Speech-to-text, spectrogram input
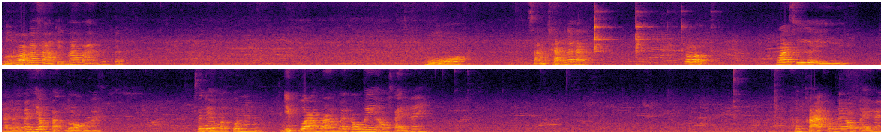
หมูทอดละสามสิบห้าบาทเพื่อนๆหมูสามชั้นนะคะ ก็ว่าซื้อไอ้อะไรนะยำผักดองมา แสดงว่าคนหยิบวางวางไว้เขาไม่เอาใส่ให้ คนขายเขาไม่เอาใส่ให้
